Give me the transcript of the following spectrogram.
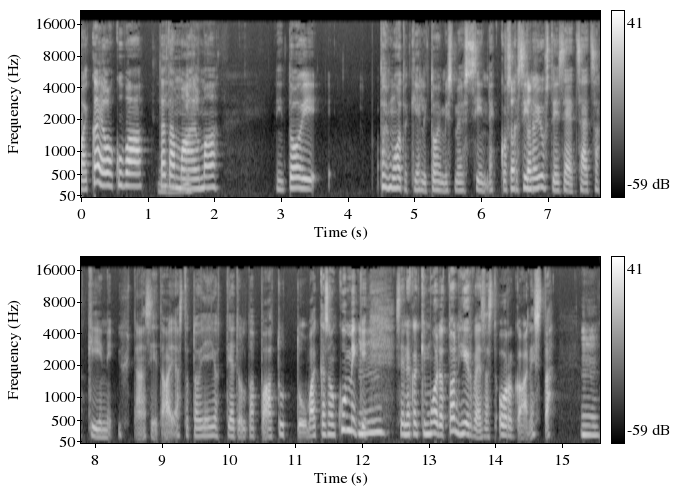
vaikka elokuvaa, tätä maailmaa, niin toi, toi muotokieli toimisi myös sinne, koska Totta. siinä on justiin se, että sä et saa kiinni yhtään siitä ajasta. Toi ei ole tietyllä tapaa tuttuu, vaikka se on kumminkin, mm. se ne kaikki muodot on hirveän orgaanista. Mm.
